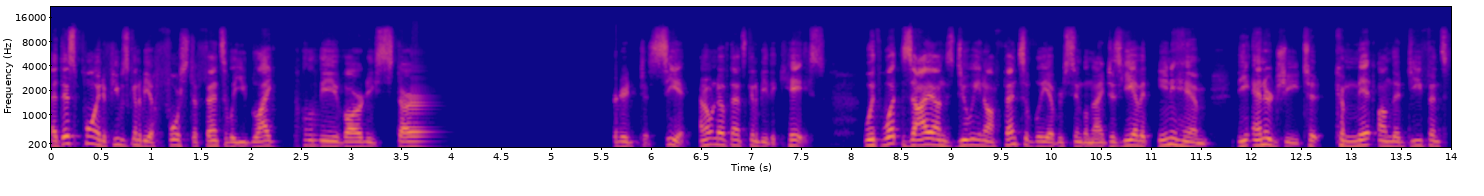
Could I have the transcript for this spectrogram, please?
At this point, if he was going to be a force defensively, you'd likely have already started to see it. I don't know if that's going to be the case with what Zion's doing offensively every single night, does he have it in him the energy to commit on the defensive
